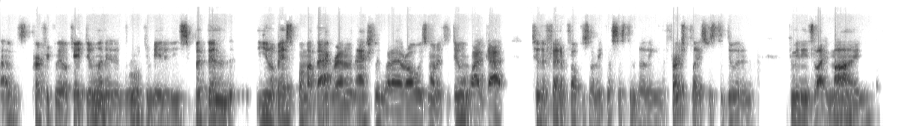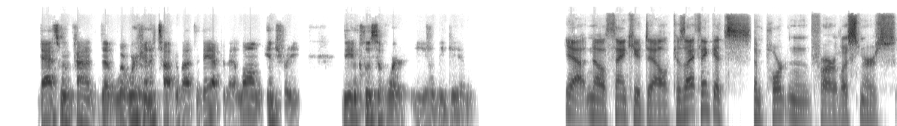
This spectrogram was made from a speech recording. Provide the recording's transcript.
I was perfectly okay doing it in rural communities. But then, you know, based upon my background and actually what I had always wanted to do and why I got to the Fed and focused on ecosystem building in the first place was to do it in communities like mine that's when kind of the what we're going to talk about today after that long entry, the inclusive work you know begin. Yeah, no, thank you, Del, because I think it's important for our listeners.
